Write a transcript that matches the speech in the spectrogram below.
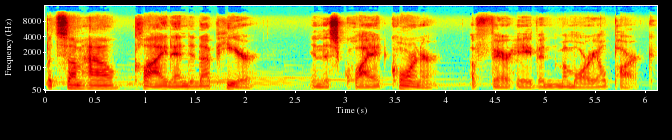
But somehow, Clyde ended up here, in this quiet corner of Fairhaven Memorial Park.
